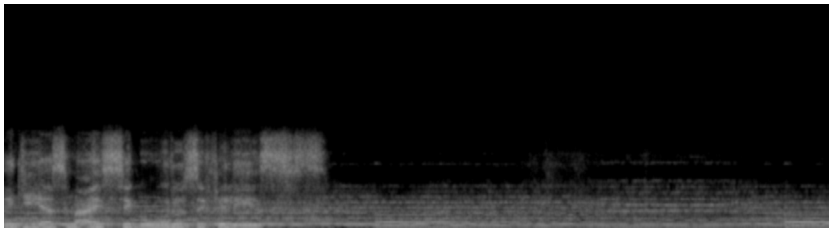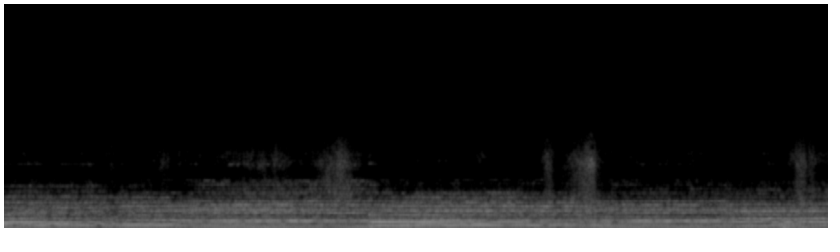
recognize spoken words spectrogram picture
e dias mais seguros e felizes. Thank you.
